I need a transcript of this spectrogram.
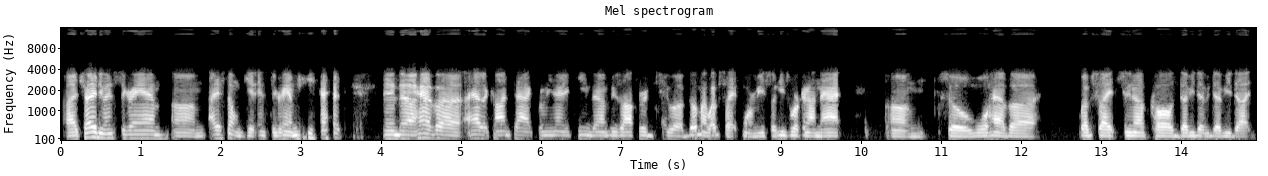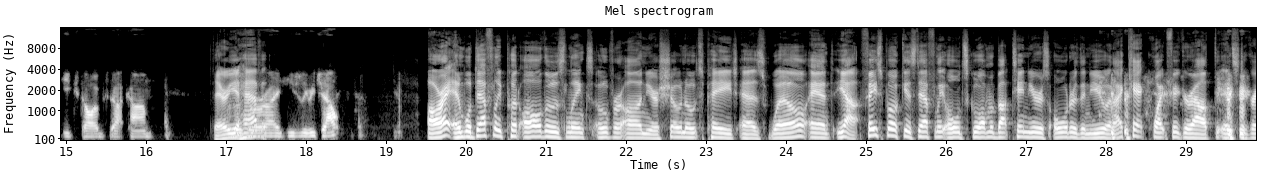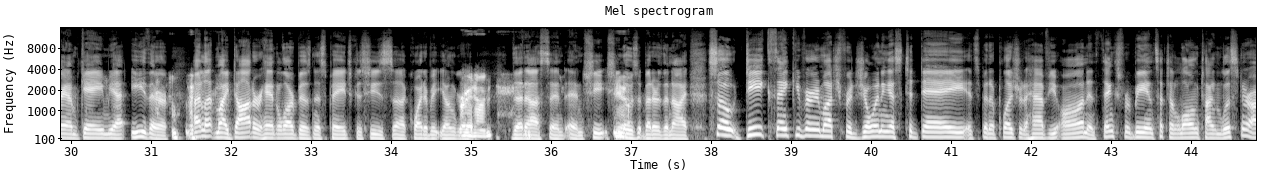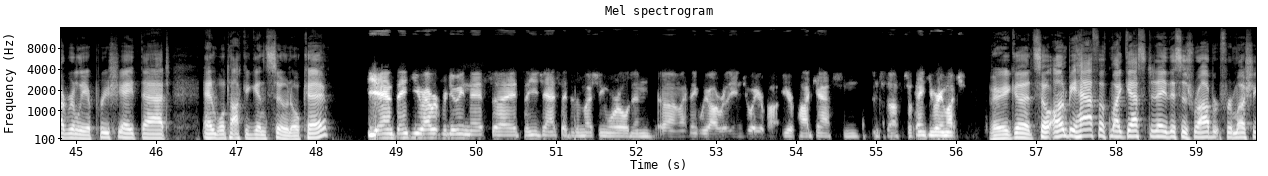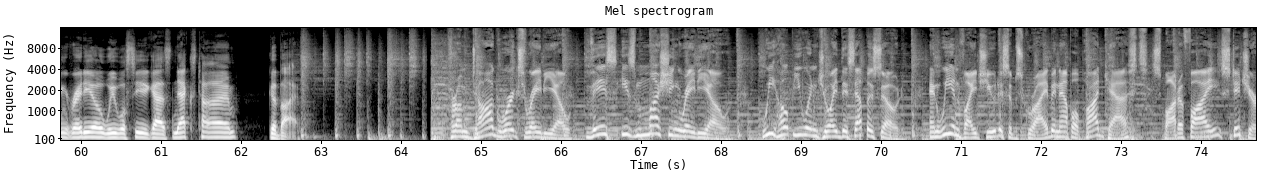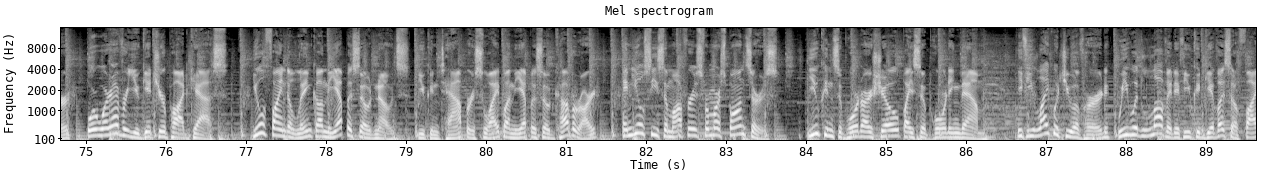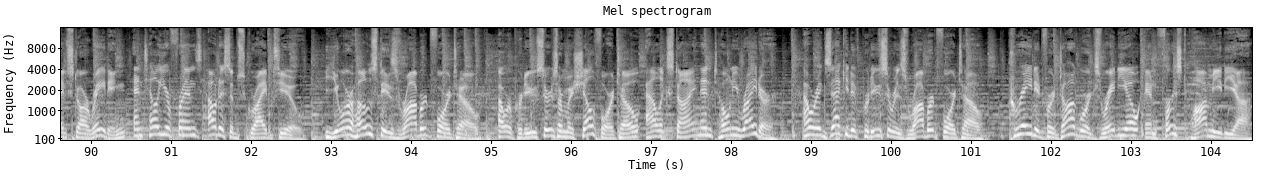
I try to do Instagram. Um, I just don't get Instagram yet. And uh, I have a I have a contact from the United Kingdom who's offered to uh, build my website for me. So he's working on that. Um, so we'll have a website soon up called www.dekesdogs.com. There you have it. I usually reach out. All right, and we'll definitely put all those links over on your show notes page as well. And yeah, Facebook is definitely old school. I'm about 10 years older than you, and I can't quite figure out the Instagram game yet either. I let my daughter handle our business page because she's uh, quite a bit younger right than us, and, and she, she yeah. knows it better than I. So, Deke, thank you very much for joining us today. It's been a pleasure to have you on, and thanks for being such a long time listener. I really appreciate that. And we'll talk again soon, okay? Yeah, and thank you, Robert, for doing this. Uh, it's a huge asset to the mushing world, and um, I think we all really enjoy your your podcasts and, and stuff. So thank you very much. Very good. So, on behalf of my guest today, this is Robert for Mushing Radio. We will see you guys next time. Goodbye. From Dogworks Radio, this is Mushing Radio. We hope you enjoyed this episode, and we invite you to subscribe in Apple Podcasts, Spotify, Stitcher, or wherever you get your podcasts. You'll find a link on the episode notes. You can tap or swipe on the episode cover art, and you'll see some offers from our sponsors. You can support our show by supporting them. If you like what you have heard, we would love it if you could give us a five star rating and tell your friends how to subscribe too. Your host is Robert Forto. Our producers are Michelle Forto, Alex Stein, and Tony Ryder. Our executive producer is Robert Forto. Created for Dogworks Radio and First Paw Media.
